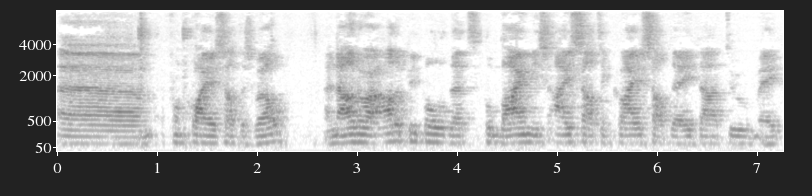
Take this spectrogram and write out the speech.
um, from CryoSat as well. And now there are other people that combine these ICESat and CryoSat data to make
